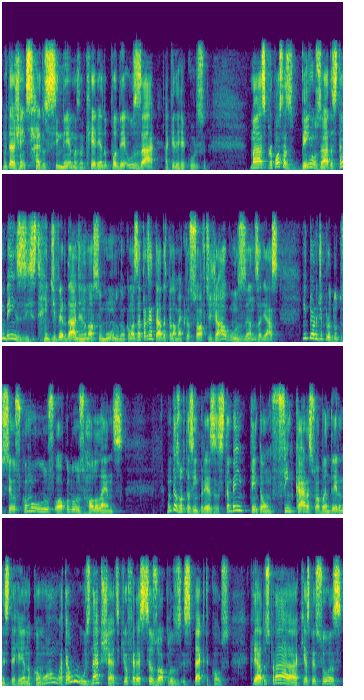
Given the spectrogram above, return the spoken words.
Muita gente sai dos cinemas não, querendo poder usar aquele recurso. Mas propostas bem ousadas também existem de verdade no nosso mundo, não? como as apresentadas pela Microsoft já há alguns anos, aliás, em torno de produtos seus como os óculos HoloLens. Muitas outras empresas também tentam fincar a sua bandeira nesse terreno, como até o Snapchat, que oferece seus óculos Spectacles, criados para que as pessoas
